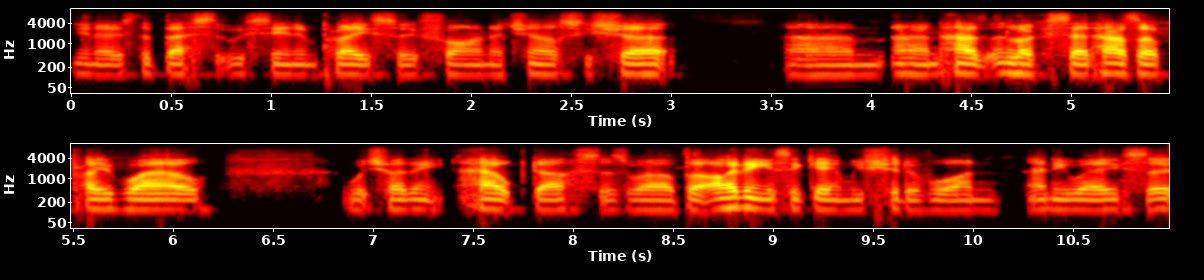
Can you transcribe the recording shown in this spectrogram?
you know, it's the best that we've seen in play so far in a Chelsea shirt. Um, and has, and like I said, Hazard played well, which I think helped us as well. But I think it's a game we should have won anyway. So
